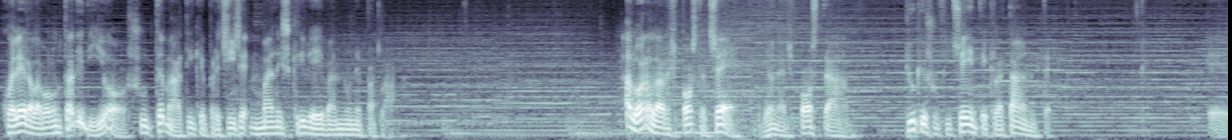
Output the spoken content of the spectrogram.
qual era la volontà di Dio su tematiche precise, ma ne scriveva, non ne parlava. Allora la risposta c'è, è una risposta più che sufficiente, eclatante, eh,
